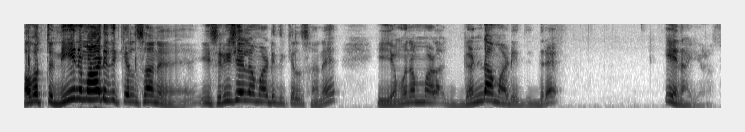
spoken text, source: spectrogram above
ಅವತ್ತು ನೀನು ಮಾಡಿದ ಕೆಲಸನೇ, ಈ ಶ್ರೀಶೈಲ ಮಾಡಿದ ಕೆಲಸನೇ, ಈ ಯಮನಮ್ಮಳ ಗಂಡ ಮಾಡಿದ್ದಿದ್ರೆ ಏನಾಗಿರೋದು?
